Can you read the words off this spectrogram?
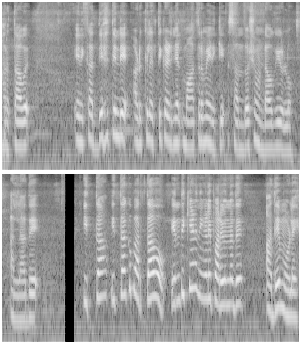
ഭർത്താവ്. എനിക്ക് അദ്ദേഹത്തിന്റെ അടുക്കൽ എത്തിക്കഴിഞ്ഞാൽ മാത്രമേ എനിക്ക് സന്തോഷം ഉണ്ടാവുകയുള്ളൂ. അല്ലാതെ ഇത്ത ഇത്താക്ക് ഭർത്താവോ? എന്തൊക്കെയാണ് നിങ്ങളീ പറയുന്നത്? അതെ മോളെ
